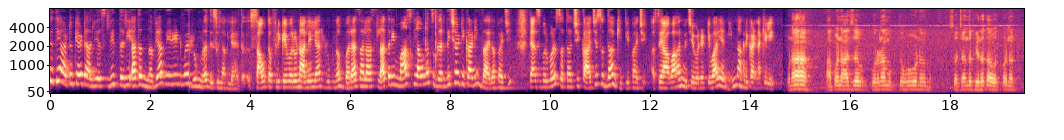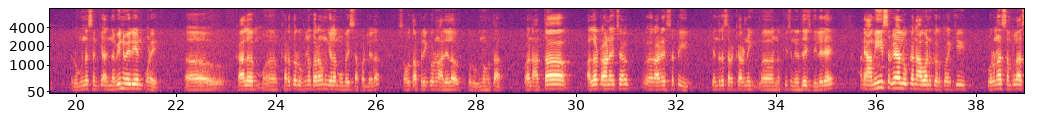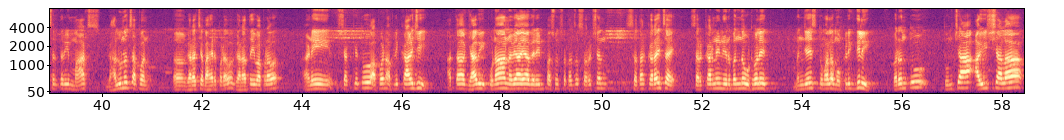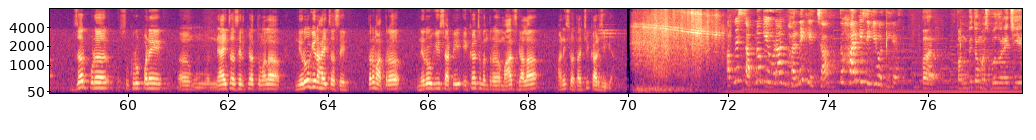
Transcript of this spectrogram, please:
परिस्थिती आटोक्यात आली असली तरी आता नव्या व्हेरियंटमुळे रुग्ण दिसू लागले आहेत. साऊथ आफ्रिकेवरून आलेल्या रुग्ण बरा झाला असला तरी मास्क लावूनच गर्दीच्या ठिकाणी जायला पाहिजे. त्याचबरोबर स्वतःची काळजी सुद्धा घेतली पाहिजे असे आवाहन विजय वडेट्टीवार यांनी नागरिकांना केले. पुन्हा आपण आज कोरोनामुक्त होऊन स्वच्छंद फिरत आहोत पण रुग्णसंख्या नवीन व्हेरियंटमुळे काल खरं तर रुग्ण बरावून गेला मुंबईत सापडलेला. साऊथ आफ्रिकेवरून आलेला तो रुग्ण होता. पण आता अलर्ट राहण्याच्या राहण्यासाठी केंद्र सरकारने नक्कीच निर्देश दिलेले आहेत. आणि आम्ही सगळ्या लोकांना आवाहन करतो आहे की कोरोना संपला असेल तरी मास्क घालूनच आपण घराच्या बाहेर पडावं घरातही वापरावं. आणि शक्यतो आपण आपली काळजी आता घ्यावी. पुन्हा नव्या या व्हेरियंटपासून स्वतःचं संरक्षण स्वतः करायचं आहे. सरकारने निर्बंध उठवलेत. म्हणजेच तुम्हाला मोकळीक दिली. परंतु तुमच्या आयुष्याला जर पुढं सुखरूपपणे न्यायचं असेल किंवा तुम्हाला निरोगी राहायचं असेल तर मात्र निरोगीसाठी एकच मंत्र मास्क घाला आणि स्वतःची काळजी घ्या. अपने सपनों की उड़ान भरने की इच्छा तो हर किसी की होती है। पर पंख भी तो मजबूत होने चाहिए।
